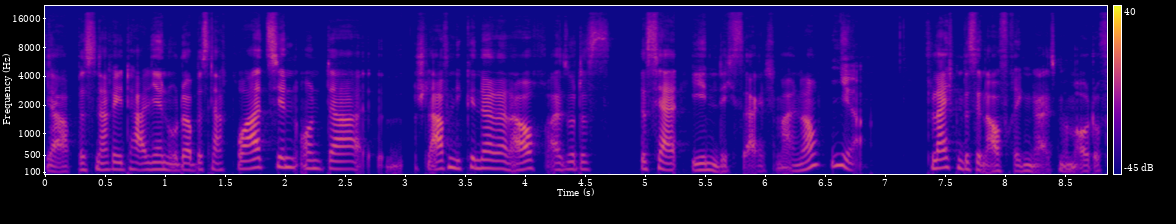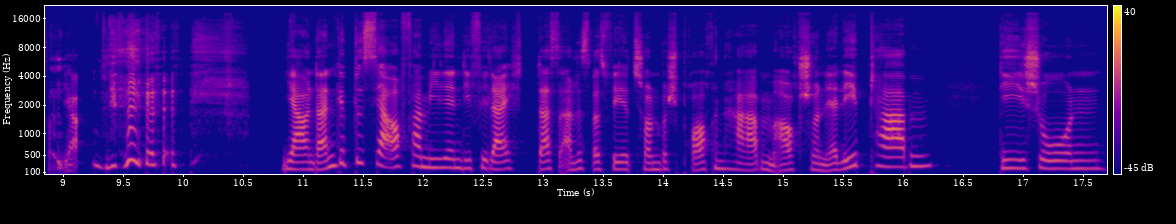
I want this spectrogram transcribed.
ja, bis nach Italien oder bis nach Kroatien und da äh, schlafen die Kinder dann auch. Also das ist ja ähnlich, sage ich mal, ne? Ja. Vielleicht ein bisschen aufregender als mit dem Auto fahren, ja. ja, und dann gibt es ja auch Familien, die vielleicht das alles, was wir jetzt schon besprochen haben, auch schon erlebt haben, die schon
